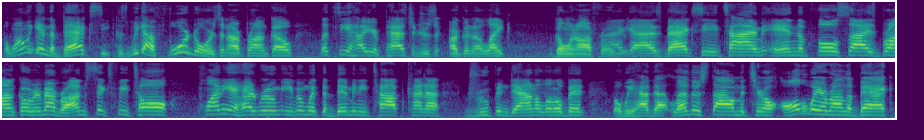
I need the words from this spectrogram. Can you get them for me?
But why don't we get in the back seat? Because we got four doors in our Bronco. Let's see how your passengers are going to like going off-road. All right, guys, back seat time in the full-size Bronco. Remember, I'm six feet tall, plenty of headroom, even with the Bimini top kind of drooping down a little bit. But we have that leather style material all the way around the back.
